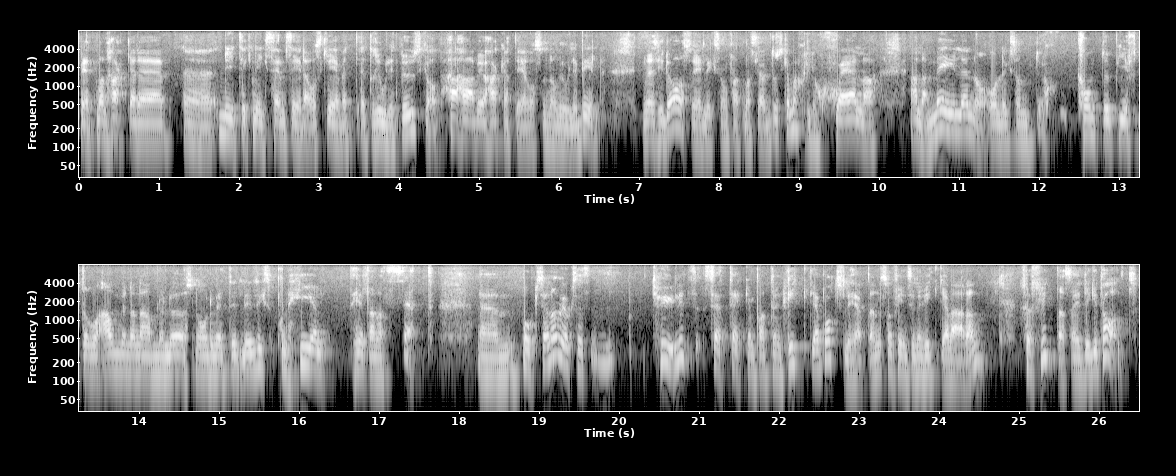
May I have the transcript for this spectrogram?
vet, man hackade eh, Ny Tekniks hemsida och skrev ett, ett roligt budskap. Haha, vi har hackat er och så någon rolig bild. Men idag så är det liksom för att man ska, då ska man liksom stjäla alla mejlen och, och liksom kontouppgifter och användarnamn och lösenord. Du vet, det är liksom på en helt helt annat sätt. Um, och sen har vi också tydligt sett tecken på att den riktiga brottsligheten som finns i den riktiga världen förflyttar sig digitalt.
